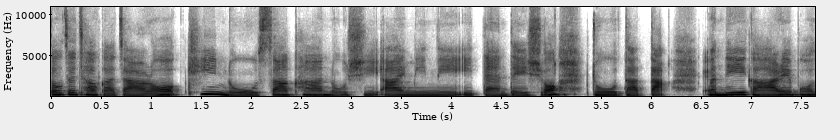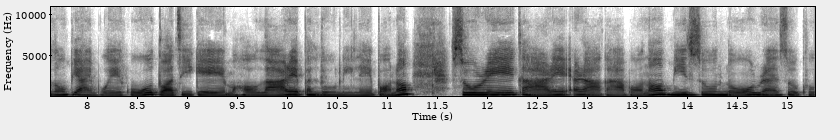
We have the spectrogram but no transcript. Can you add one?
36ကကြတော့ခီနိုစာခါနိုရှိအိုင်မီနီအီတန်တေရှောဒိုတာတာအနည်းကတဲ့ဘောလုံးပြိုင်ပွဲကိုသွားကြည့်ခဲ့ရမဟုတ်လားတဲ့ဘလူနေလဲပေါ့နော်ဆိုရဲကတဲ့အဲ့ဒါကပေါ့နော်မီဆူနိုရန်စုခု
